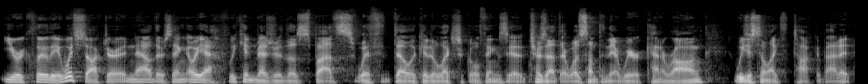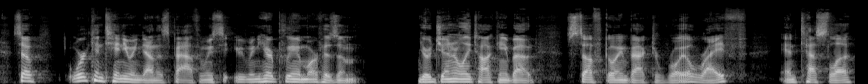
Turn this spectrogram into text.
you were clearly a witch doctor. And now they're saying, oh, yeah, we can measure those spots with delicate electrical things. It turns out there was something there. We were kind of wrong. We just don't like to talk about it. So we're continuing down this path. When we see, when you hear pleomorphism, you're generally talking about stuff going back to Royal Rife and Tesla,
